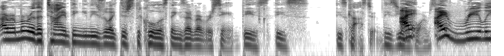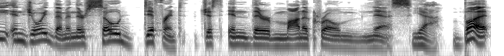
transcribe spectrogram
I remember the time thinking these were like just the coolest things I've ever seen. These these these costumes, these I uniforms. I really enjoyed them, and they're so different just in their monochrome-ness. yeah. but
